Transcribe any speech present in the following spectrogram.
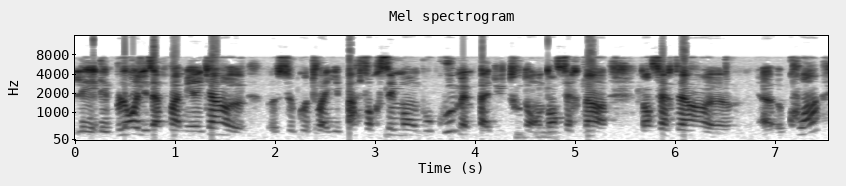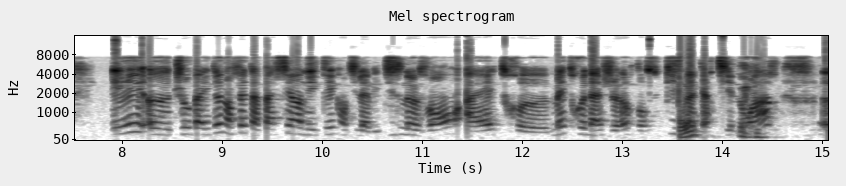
les, blancs et les Afro-Américains se côtoyaient pas forcément beaucoup, même pas du tout dans, certains dans certains coins et euh, Joe Biden, en fait, a passé un été, quand il avait 19 ans, à être euh, maître nageur dans ce piste d'un quartier noir. Euh,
